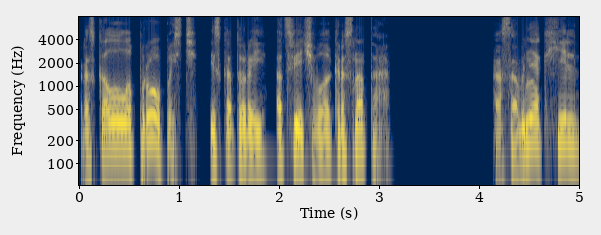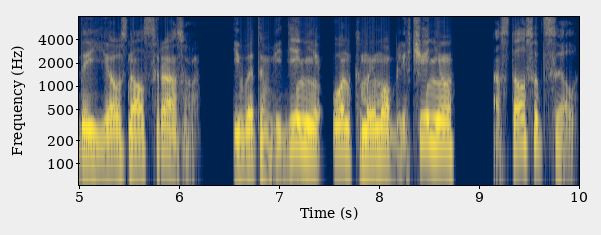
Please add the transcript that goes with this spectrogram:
расколола пропасть, из которой отсвечивала краснота. Особняк Хильды я узнал сразу, и в этом видении он, к моему облегчению, остался цел.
